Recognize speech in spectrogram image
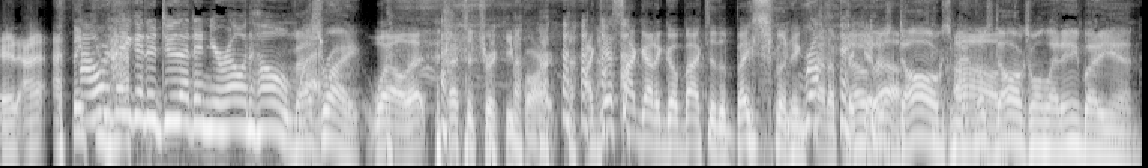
And I, I think how are they going to do that in your own home? That's Wes? right. Well, that, that's a tricky part. I guess I got to go back to the basement and Right. kind of pick No, it those up. Those dogs, man. those Um, dogs won't let anybody in.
